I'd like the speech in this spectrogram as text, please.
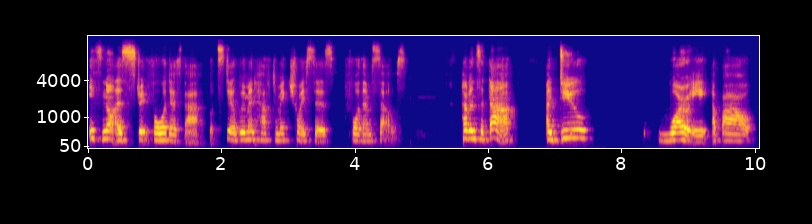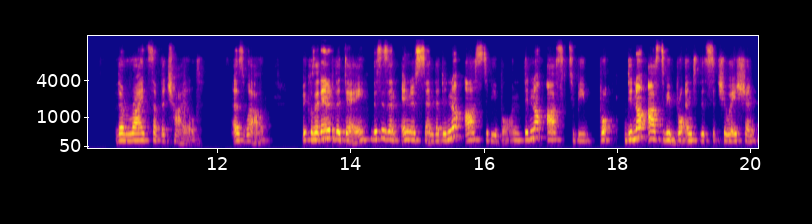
it's not as straightforward as that, but still, women have to make choices for themselves. Having said that, I do worry about the rights of the child as well. Because at the end of the day, this is an innocent that did not ask to be born, did not ask to be brought, did not ask to be brought into this situation,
